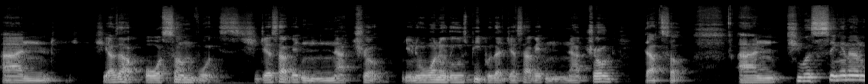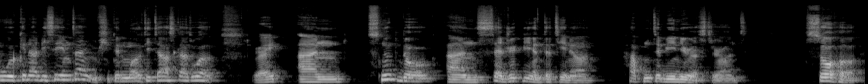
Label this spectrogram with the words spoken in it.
and she has an awesome voice. She just have it natural. You know, one of those people that just have it natural. That's her. And she was singing and working at the same time. She could multitask as well, right? And Snoop Dogg and Cedric the Entertainer happened to be in the restaurant, saw her,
